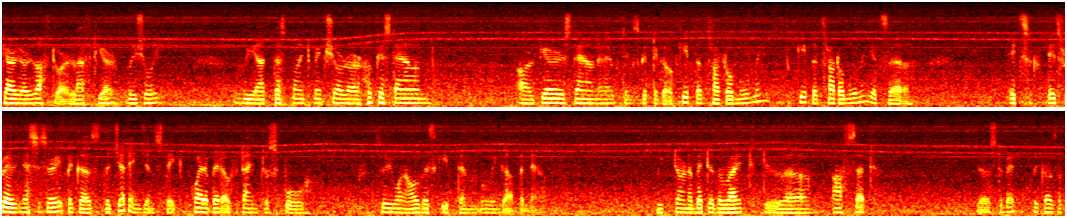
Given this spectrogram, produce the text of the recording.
Carrier is off to our left here visually. We at this point make sure our hook is down our gear is down and everything's good to go. Keep the throttle moving. Keep the throttle moving. It's a uh, it's it's really necessary because the jet engines take quite a bit of time to spool. So you want to always keep them moving up and down we turn a bit to the right to uh, offset just a bit because of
